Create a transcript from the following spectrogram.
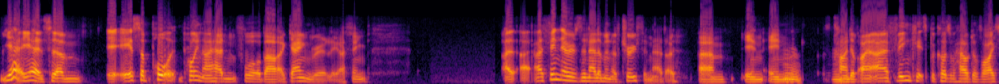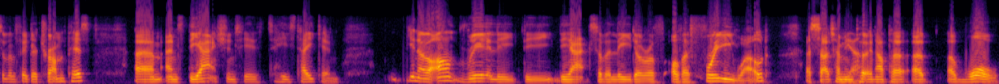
Yeah, yeah, it's um, it's a point I hadn't thought about again. Really, I think I, I think there is an element of truth in there, though. Um, in in mm. kind of. I, I, think it's because of how divisive a figure Trump is, um, and the actions he's he's taken. You know, aren't really the the acts of a leader of of a free world as such. I mean, yeah. putting up a a, a wall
